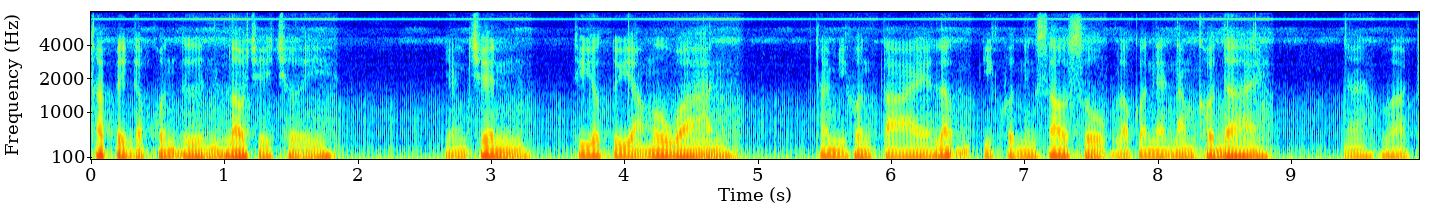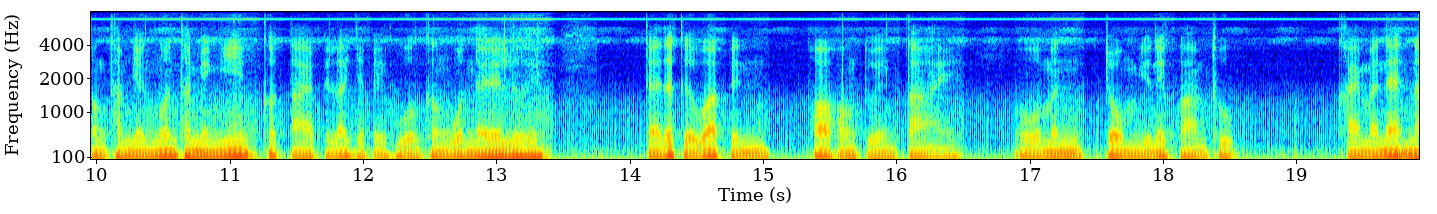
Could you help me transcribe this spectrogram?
ถ้าเป็นกับคนอื่นเราเฉยๆอย่างเช่นที่ยกตัวอย่างเมื่อวาน ถ้ามีคนตายแล้วอีกคนหนึ่งเศร้าโศก เราก็แนะนำเขาได้ นะว่าต้องทำอย่างง้นทำอย่างนี้เขาตายไปแล้วอย่าไปห่วงกังวลอะไรเลย แต่ถ้าเกิดว่าเป็นพ่อของตัวเองตาย โอ้มันจมอยู่ในความทุกข์ใครมาแนะน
